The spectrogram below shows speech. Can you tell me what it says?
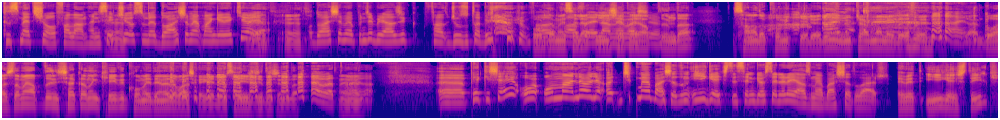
kısmet show falan hani seçiyorsun ve doğaçlama yapman gerekiyor ya. Evet, evet. O doğaçlama yapınca birazcık fazla cozutabiliyorum. Fa- Orada mesela iyi şaka başlıyorum. yaptığında sana da komik geliyor değil mi? Mükemmel oluyor. Evet. Yani doğaçlama yaptığın şakanın keyfi komedyene de başka geliyor seyirci dışında. evet, Evet. aynen. Ee, peki şey o, onlarla öyle çıkmaya başladın iyi geçti seni gösterilere yazmaya başladılar. Evet iyi geçti ilk.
